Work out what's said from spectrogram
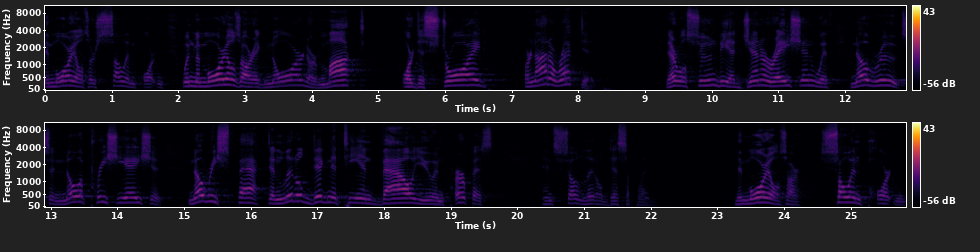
Memorials are so important. When memorials are ignored or mocked or destroyed or not erected, there will soon be a generation with no roots and no appreciation, no respect, and little dignity and value and purpose, and so little discipline. Memorials are so important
